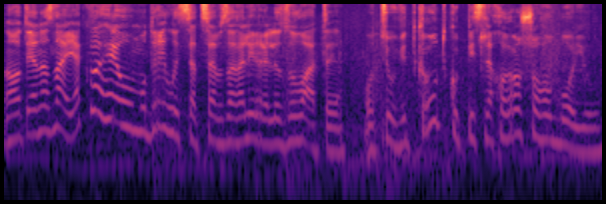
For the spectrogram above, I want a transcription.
Ну от я не знаю, як ВГ умудрилися це взагалі реалізувати? Оцю відкрутку після хорошого бою.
